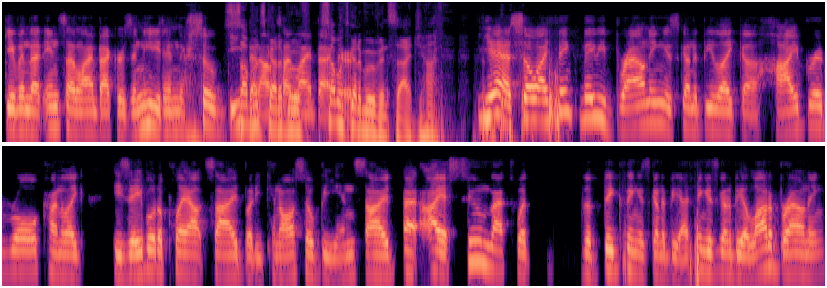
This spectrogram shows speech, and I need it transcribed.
given that inside linebacker is a need and they're so deep someone's at outside move, linebacker. Someone's got to move inside, Jon. yeah, so I think maybe Browning is going to be like a hybrid role, kind of like He's able to play outside, but he can also be inside. I, I assume that's what the big thing is going to be. I think it's going to be a lot of Browning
